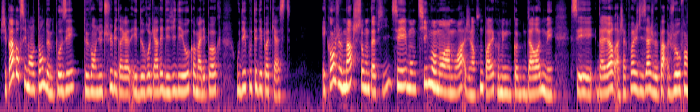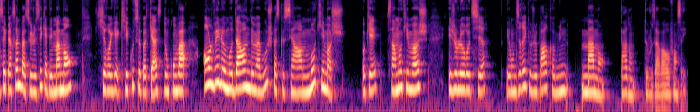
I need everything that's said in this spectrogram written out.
j'ai pas forcément le temps de me poser devant YouTube et de, et de regarder des vidéos comme à l'époque ou d'écouter des podcasts. Et quand je marche sur mon tapis, c'est mon petit moment à moi. J'ai l'impression de parler comme une comme daronne, mais c'est d'ailleurs à chaque fois je dis ça, je veux pas, je veux offenser personne parce que je sais qu'il y a des mamans qui, qui écoutent ce podcast. Donc on va enlever le mot daronne de ma bouche parce que c'est un mot qui est moche. Ok? C'est un mot qui est moche et je le retire. Et on dirait que je parle comme une maman. Pardon de vous avoir offensé.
